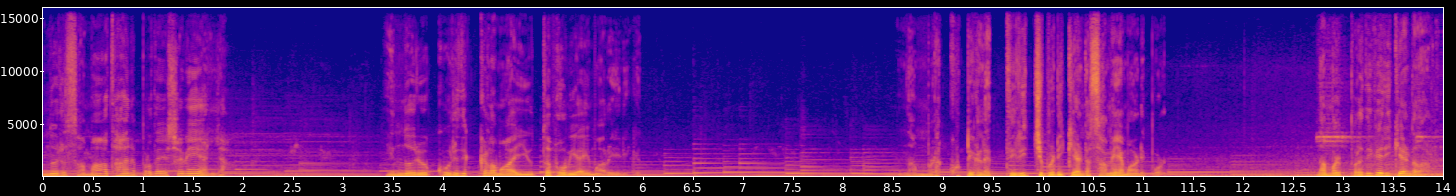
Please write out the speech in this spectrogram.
ഇന്നൊരു സമാധാന പ്രദേശമേ അല്ല. ഇന്നൊരു കുരുതിക്കളമായ യുദ്ധഭൂമിയായി മാറിയിരിക്കുന്നു. നമ്മുടെ കുട്ടികളെ തിരിച്ചു പിടിക്കേണ്ട സമയമാണിപ്പോൾ. നമ്മൾ പ്രതികരിക്കേണ്ടതാണ്.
